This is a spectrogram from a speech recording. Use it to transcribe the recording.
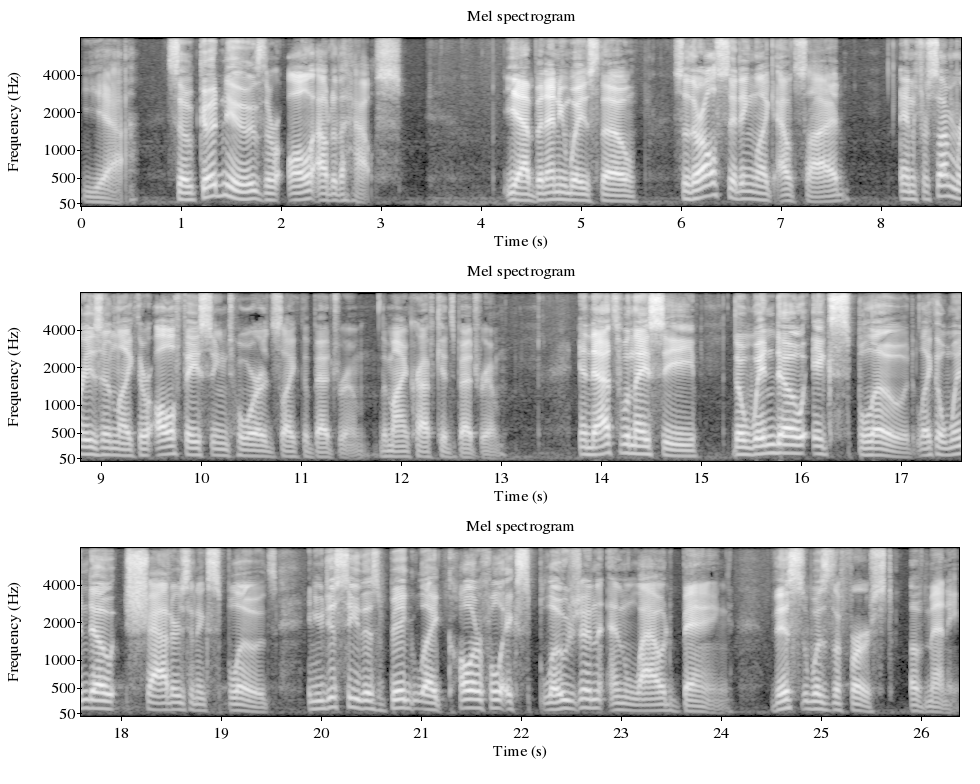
Yeah. So, good news, they're all out of the house. Yeah, but, anyways, though, so they're all sitting, like, outside. And for some reason, like, they're all facing towards, like, the bedroom, the Minecraft kid's bedroom. And that's when they see the window explode. Like the window shatters and explodes. And you just see this big, like, colorful explosion and loud bang. This was the first of many.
